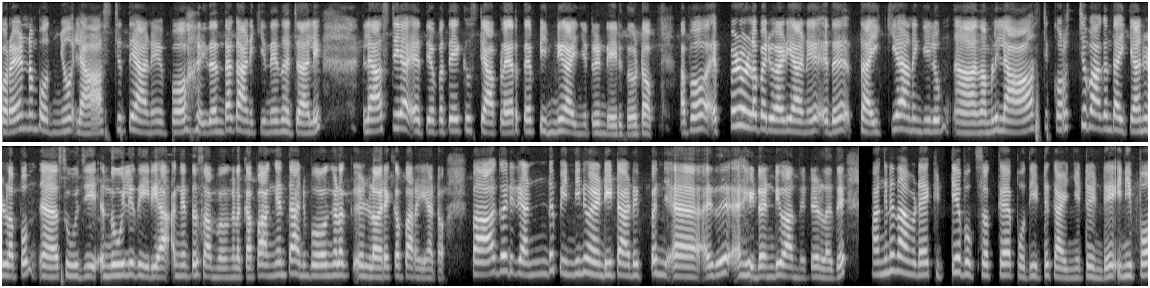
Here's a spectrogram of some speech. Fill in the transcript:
കുറേ എണ്ണം പൊതിഞ്ഞു. ലാസ്റ്റത്തെ ആണ് ഇപ്പോൾ ഇതെന്താ കാണിക്കുന്നതെന്ന് വെച്ചാൽ ലാസ്റ്റ് എത്തിയപ്പോഴത്തേക്ക് സ്റ്റാപ്ലെയറത്തെ പിന്ന് കഴിഞ്ഞിട്ടുണ്ടായിരുന്നു കേട്ടോ. അപ്പോൾ എപ്പോഴുള്ള പരിപാടിയാണ് ഇത്. തയ്ക്കുകയാണെങ്കിലും നമ്മൾ ലാസ്റ്റ് കുറച്ച് ഭാഗം തയ്ക്കാനുള്ളപ്പം സൂചി നൂൽ തീരുക അങ്ങനത്തെ സംഭവങ്ങളൊക്കെ. അപ്പോൾ അങ്ങനത്തെ അനുഭവങ്ങളൊക്കെ ഉള്ളവരൊക്കെ പറയാം കേട്ടോ അപ്പോൾ ആകെ ഒരു രണ്ട് പിന്നിന് വേണ്ടിയിട്ടാണ് ഇപ്പം ഇത് ഇടേണ്ടി വന്നിട്ടുള്ളത്. അങ്ങനെ നമ്മുടെ കിട്ടിയ ബുക്സൊക്കെ പൊതിയിട്ട് കഴിഞ്ഞിട്ടുണ്ട്. ഇനിയിപ്പോൾ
